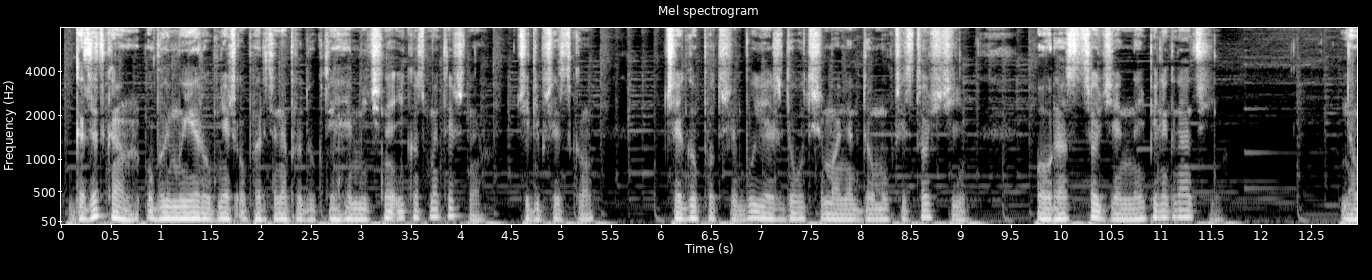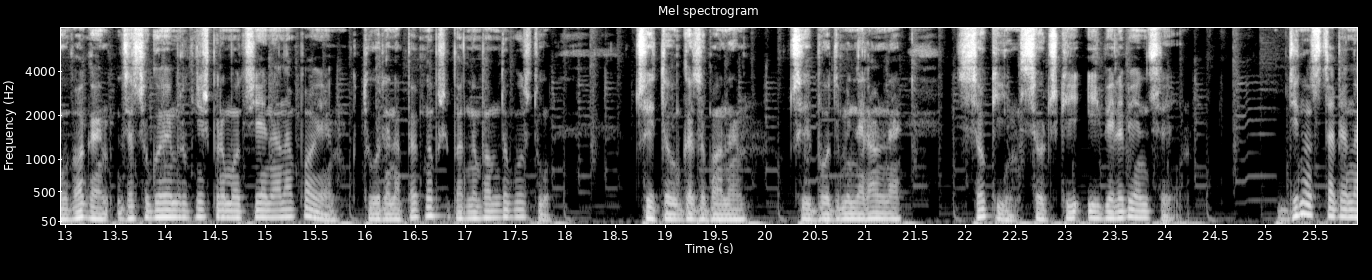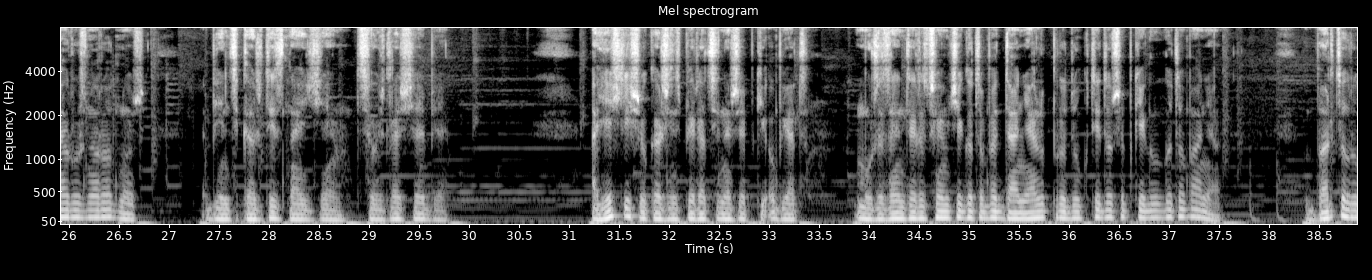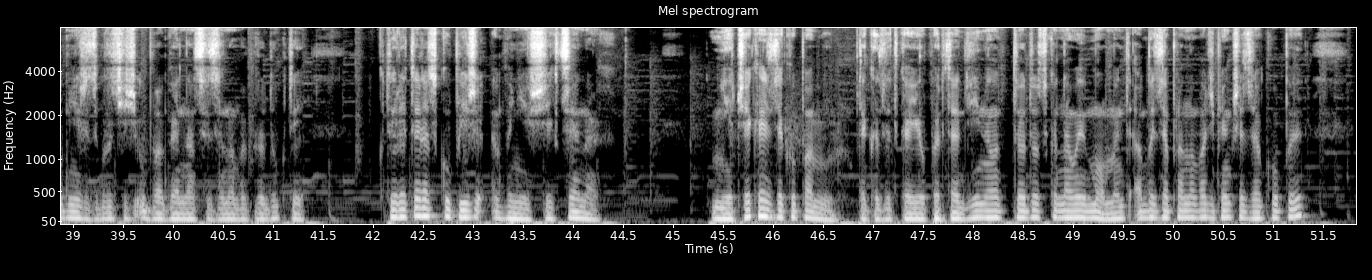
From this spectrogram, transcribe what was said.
Gazetka obejmuje również oferty na produkty chemiczne i kosmetyczne, czyli wszystko, czego potrzebujesz do utrzymania domu w czystości oraz codziennej pielęgnacji. Na uwagę zasługują również promocje na napoje, które na pewno przypadną Wam do gustu. Czy to gazowane, czy wody mineralne, soki, soczki i wiele więcej. Dino stawia na różnorodność, więc każdy znajdzie coś dla siebie. A jeśli szukasz inspiracji na szybki obiad, może zainteresują Cię gotowe dania lub produkty do szybkiego gotowania. Warto również zwrócić uwagę na sezonowe produkty, które teraz kupisz w niższych cenach. Nie czekaj z zakupami. Ta gazetka i oferta Dino to doskonały moment, aby zaplanować większe zakupy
